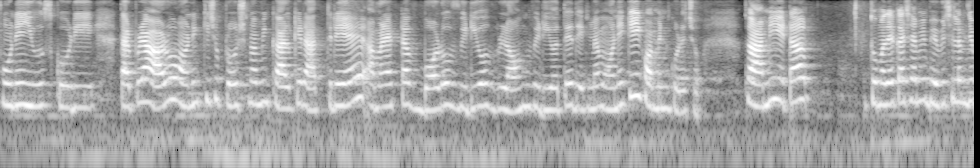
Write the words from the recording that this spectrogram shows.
ফোনে ইউজ করি। তারপরে আরও অনেক কিছু প্রশ্ন আমি কালকে রাত্রে আমার একটা বড় ভিডিও লং ভিডিওতে দেখলাম, অনেকেই কমেন্ট করেছ। তো আমি এটা তোমাদের কাছে আমি ভেবেছিলাম যে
